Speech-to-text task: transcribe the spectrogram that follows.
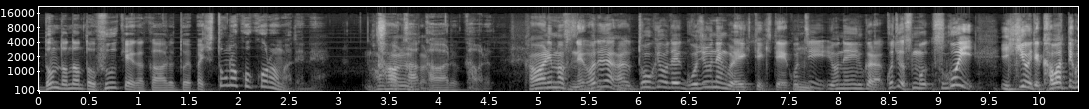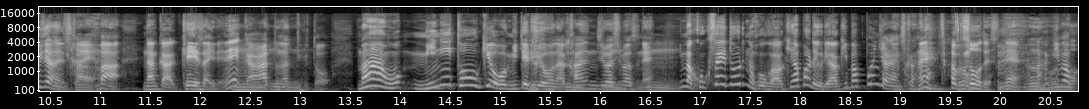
どんどんどんどん風景が変わるとやっぱり人の心までね変わる変わる変わる変わりますね。私は東京で50年ぐらい生きてきてこっち4年いるから、こっちはすごい勢いで変わっていくじゃないですか、はいはい、まあなんか経済でねガーッとなっていくと、まあミニ東京を見てるような感じはしますね、今国際通りの方が秋葉原より秋葉っぽいんじゃないですかね 多分。そうですね、うん、秋葉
